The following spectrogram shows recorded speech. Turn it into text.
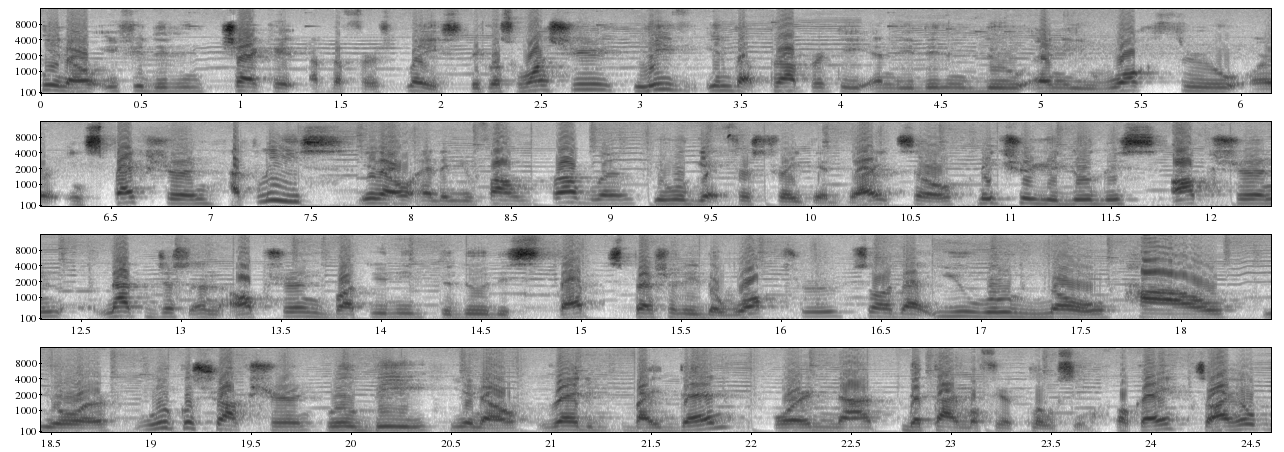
you know, if you didn't check it at the first place. Because once you live in that property and you didn't do any walkthrough or inspection, at least, you know, and then you found problem, you will get frustrated, right? So make sure you do this option, not just an option, but you need to do this step, especially the walkthrough, so that you will know how your new construction will be, you know, ready by then or not the time of your closing. Okay? So I hope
